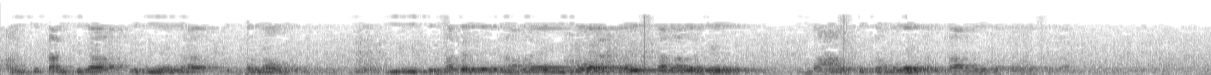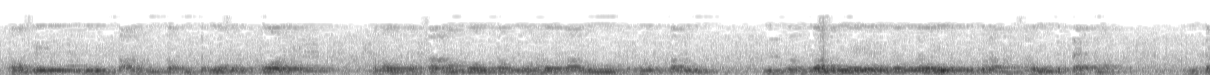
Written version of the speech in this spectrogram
కాంతి కాంతిగా అద్వితీయంగా శుద్ధంగా ఉంటుంది. ఈ సినిమా తెర మీద కనపడే ఈ గోరంత వికారాలు లేవు మానసికములై వికారములు తప్ప మనసు కాబట్టి ఇది సాధన తప్పనిసరిగా తెలుసుకోవాలి మనం సంసారంతో ఉంటాం నిలబడతాము సహజస్తాము ఈ ద్వంద్వాలు ఏదైతే ఉన్నాయో? ఇవన్నీ కూడా మైండ్ పెట్టం ఇంకా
